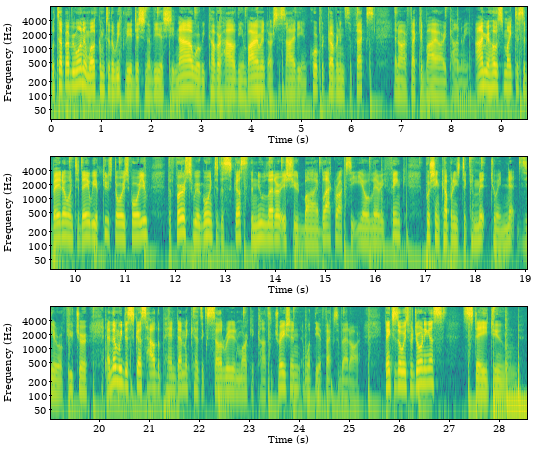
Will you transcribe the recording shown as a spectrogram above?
What's up, everyone, and welcome to the weekly edition of ESG Now, where we cover how the environment, our society, and corporate governance affects and are affected by our economy. I'm your host, Mike Disabato, and today we have two stories for you. The first, we are going to discuss the new letter issued by BlackRock CEO Larry Fink, pushing companies to commit to a net zero future. And then we discuss how the pandemic has accelerated market concentration and what the effects of that are. Thanks as always for joining us. Stay tuned.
